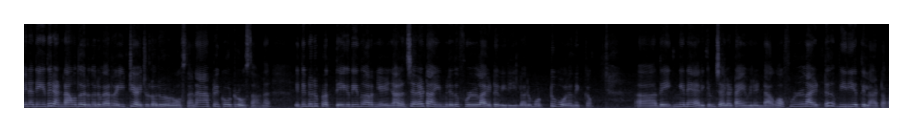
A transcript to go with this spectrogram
പിന്നെ അത് ഇത് രണ്ടാമത് വരുന്നൊരു വെറൈറ്റി ആയിട്ടുള്ളൊരു റോസാണ് ആപ്രിക്കോട്ട് റോസാണ് ഇതിന്റെ ഒരു പ്രത്യേകത എന്ന് പറഞ്ഞു കഴിഞ്ഞാൽ ചില ടൈമിൽ ഇത് ഫുള്ളായിട്ട് വിരിയില്ല ഒരു മൊട്ട് പോലെ നിൽക്കും. അത് ഇങ്ങനെ ആയിരിക്കും ചില ടൈമിൽ ഉണ്ടാവുക ഫുള്ളായിട്ട് വിരിയത്തില്ല കേട്ടോ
